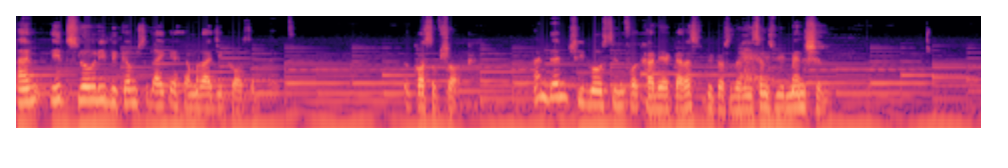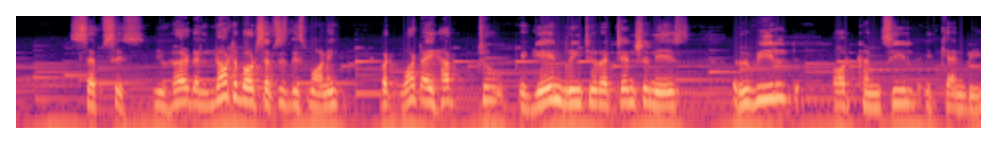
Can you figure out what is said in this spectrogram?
and it slowly becomes like a hemorrhagic cause of death, a cause of shock. And then she goes in for cardiac arrest because of the reasons we mentioned. Sepsis. You heard a lot about sepsis this morning, but what I have to again bring to your attention is revealed or concealed it can be,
